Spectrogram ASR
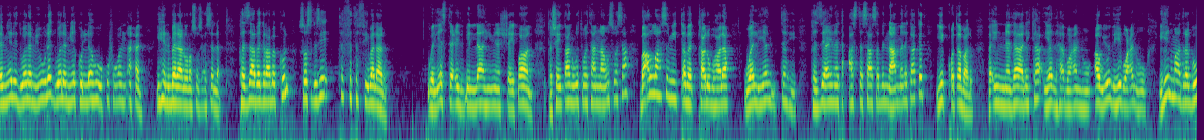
ለም የልድ ወለም ይውለድ ወለም የኩን ለሁ ኩፍወን አሐድ ይህን በላሉ ረሱል ስ ሰለም ከዛ በግራ በኩል ሶስት ጊዜ ትፍ ትፍ ይበላሉ وليستعذ بالله من الشيطان. كشيطان وتوتانا وسوسا بالله سمي تبك كالو بهالا. ولينتهي كزي عينة أستساسبنا ملكاكت يقتبالو فإن ذلك يذهب عنه أو يذهب عنه يهين ما درقو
